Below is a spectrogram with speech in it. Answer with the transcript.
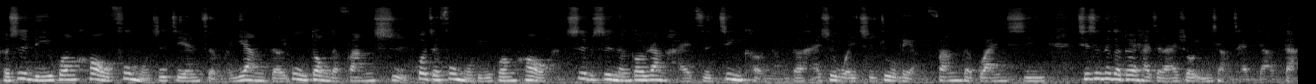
可是离婚后，父母之间怎么样的互动的方式，或者父母离婚后是不是能够让孩子尽可能的还是维持住两方的关系？其实那个对孩子来说影响才比较大。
